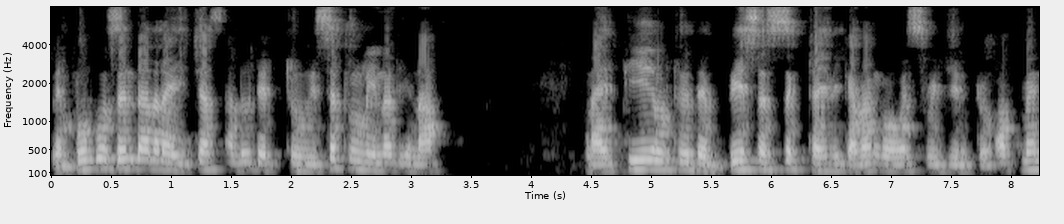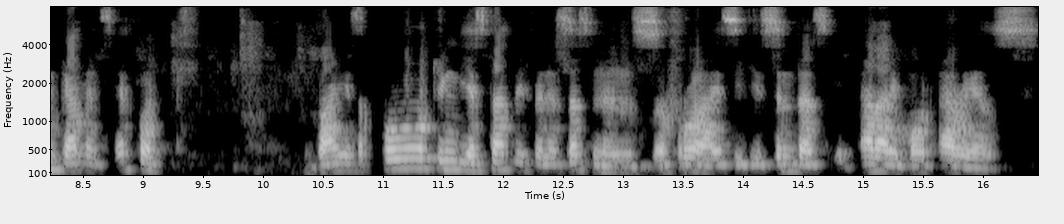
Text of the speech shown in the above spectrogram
The Mpungu Center that I just alluded to is certainly not enough. And I appeal to the business sector in the Kavango West region to augment government's effort by supporting the establishment and sustenance of rural ICT centers in other remote areas.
